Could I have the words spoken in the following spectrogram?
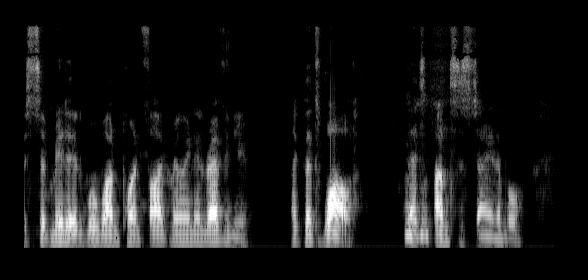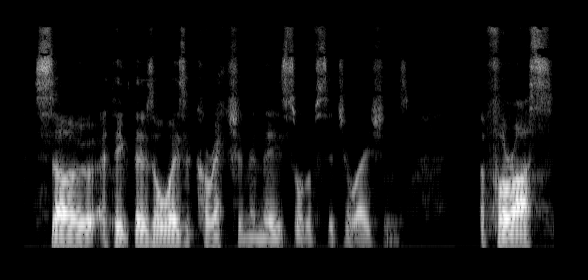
submitted were 1.5 million in revenue. Like that's wild. That's mm-hmm. unsustainable. So I think there's always a correction in these sort of situations. For us,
